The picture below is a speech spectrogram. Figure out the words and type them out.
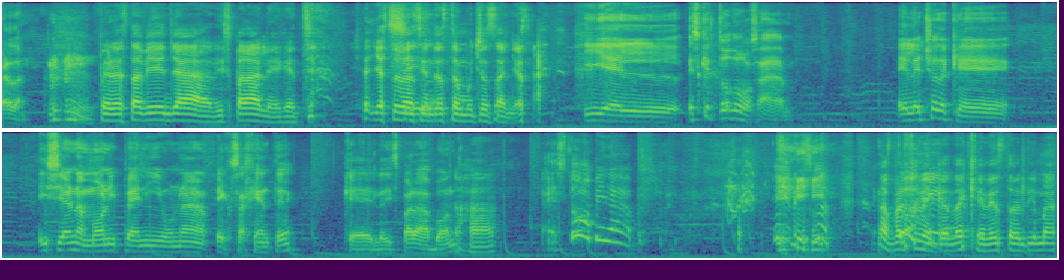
Perdón. Pero está bien, ya dispárale. Ya, ya estuve haciendo esto muchos años. Y el. Es que todo, o sea. El hecho de que hicieran a Money Penny una ex agente que le dispara a Bond. Ajá. ¡Estúpida! Aparte me encanta que en esta última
